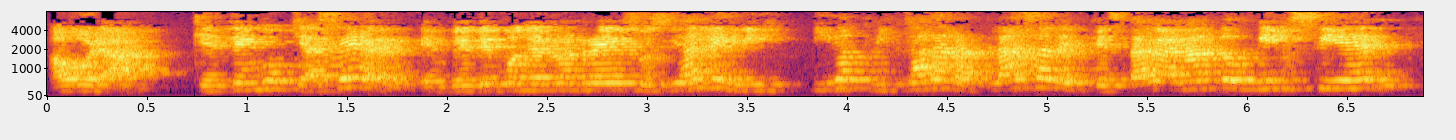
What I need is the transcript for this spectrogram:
Ahora, ¿qué tengo que hacer? En vez de ponerlo en redes sociales, y ir a aplicar a la plaza del que está ganando 1100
